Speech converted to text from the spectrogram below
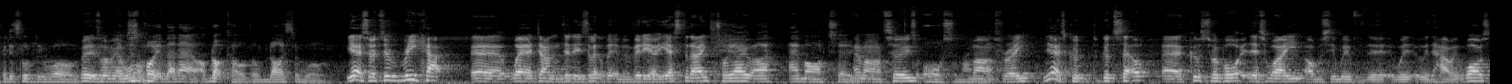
But it's lovely warm. But it's lovely I'm just pointing that out. I'm not cold, I'm nice and warm. Yeah, so to recap uh, where Dan did his little bit of a video yesterday. Toyota MR2. MR2, It's awesome, Mark it? Three. Yeah, it's good, good setup. Uh, customer bought it this way, obviously with the with, with how it was.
